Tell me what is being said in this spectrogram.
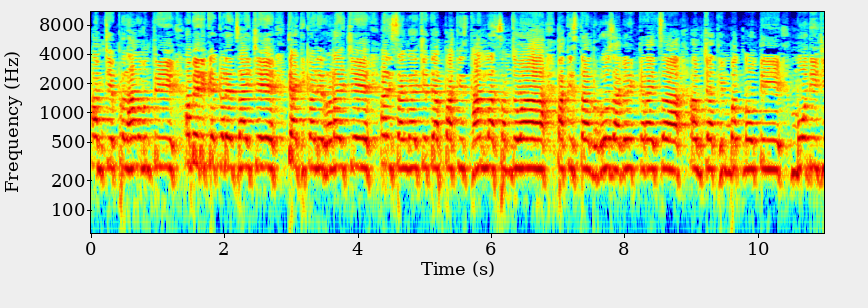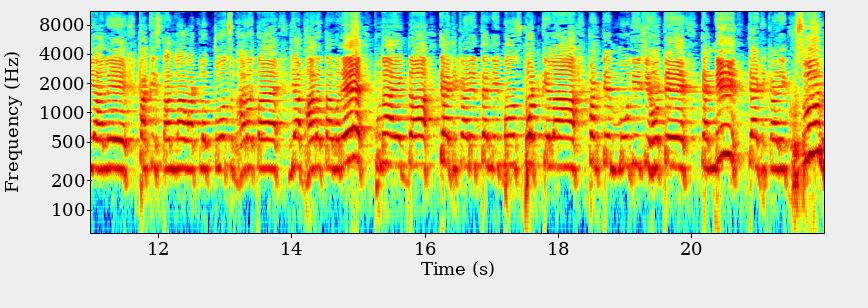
आमचे प्रधानमंत्री अमेरिकेकडे जायचे त्या ठिकाणी रडायचे आणि सांगायचे त्या पाकिस्तानला समजवा. पाकिस्तान रोज आगळीत करायचा. आमच्यात हिंमत नव्हती. मोदीजी आले. पाकिस्तानला वाटलं तोच भारत आहे. या भारतामध्ये पुन्हा एकदा त्या ठिकाणी त्यांनी बॉम्बस्फोट केला. पण ते मोदीजी होते. त्यांनी त्या ठिकाणी घुसून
